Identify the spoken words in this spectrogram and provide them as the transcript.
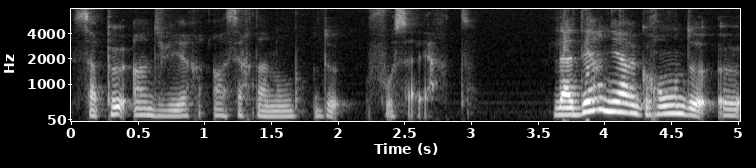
ça peut induire un certain nombre de fausses alertes. La dernière grande euh,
